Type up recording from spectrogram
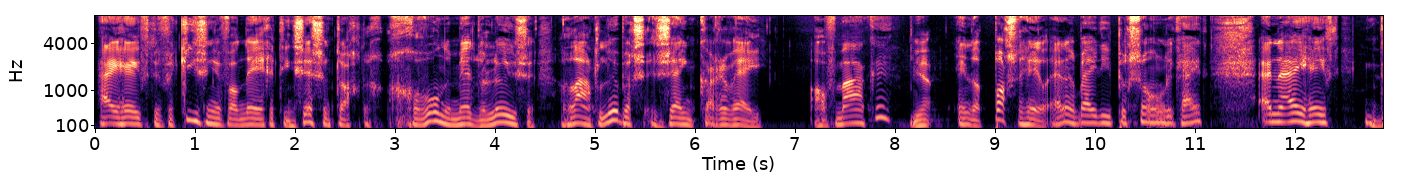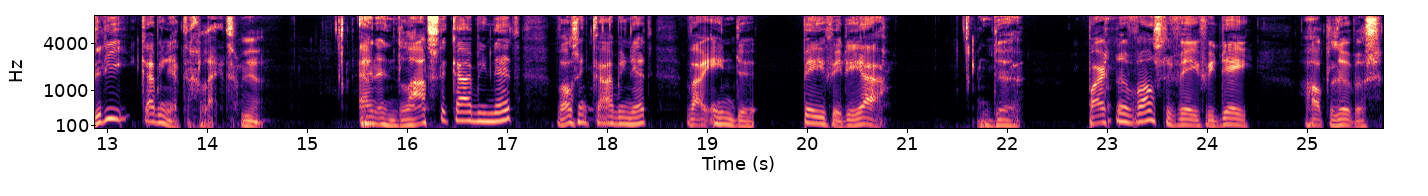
Hij heeft de verkiezingen van 1986 gewonnen met de leuze... laat Lubbers zijn karwei afmaken. Ja. En dat paste heel erg bij die persoonlijkheid. En hij heeft drie kabinetten geleid. Ja. En een laatste kabinet was een kabinet waarin de PVDA de partner was. De VVD had Lubbers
